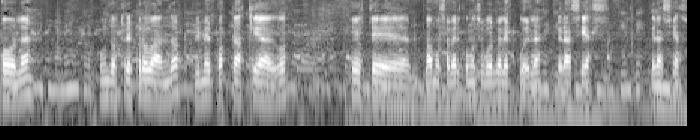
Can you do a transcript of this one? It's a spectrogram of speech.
Hola, 1, 2, 3 probando, primer podcast que hago. Este, vamos a ver cómo se vuelve a la escuela. Gracias, gracias.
